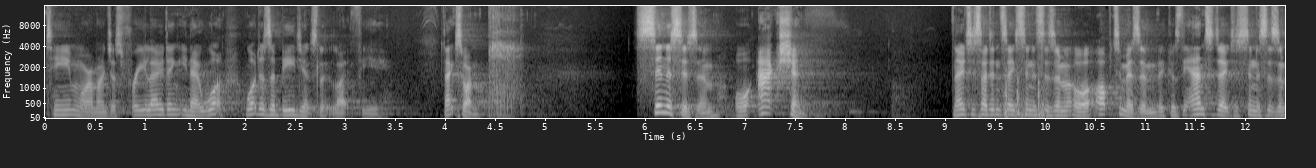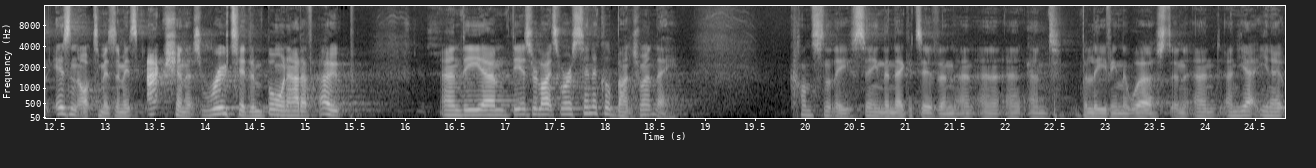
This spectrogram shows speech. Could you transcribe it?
team, or am I just freeloading? You know, what, what does obedience look like for you? Next one. Cynicism or action. Notice I didn't say cynicism or optimism because the antidote to cynicism isn't optimism, it's action that's rooted and born out of hope. And the, um, the Israelites were a cynical bunch, weren't they? Constantly seeing the negative and, and, and, and believing the worst. And, and, and yet, you know,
